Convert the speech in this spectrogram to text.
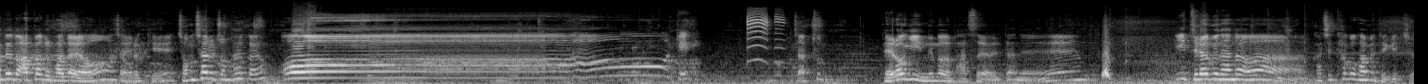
상대도 압박을 받아요. 자 이렇게. 정찰을 좀 할까요? 어... 깨... 자 투... 배럭이 있는 걸 봤어요 일단은. 이 드라군 하나와 같이 타고 가면 되겠죠.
